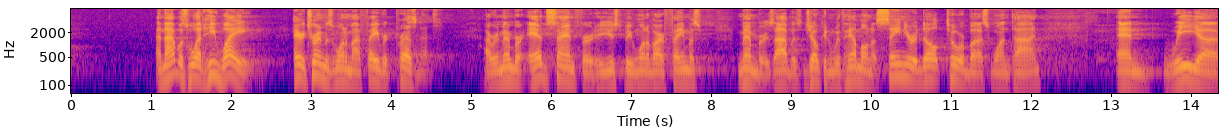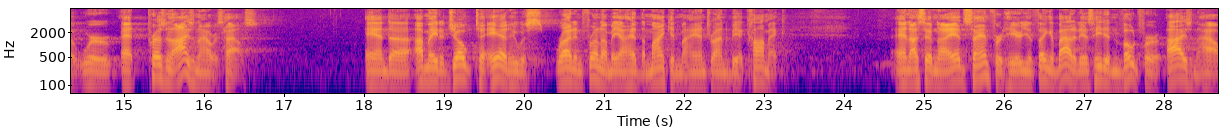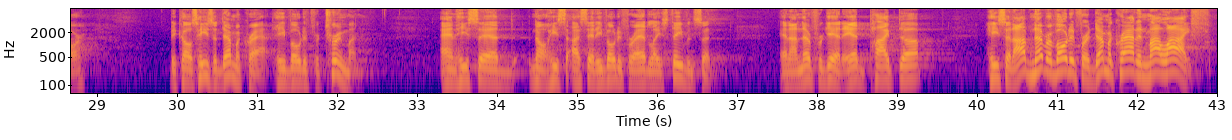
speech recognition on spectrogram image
And that was what he weighed. Harry Truman was one of my favorite presidents. I remember Ed Sanford, who used to be one of our famous members. I was joking with him on a senior adult tour bus one time, and we uh, were at President Eisenhower's house. And uh, I made a joke to Ed, who was right in front of me. I had the mic in my hand trying to be a comic. And I said, Now, Ed Sanford here, the thing about it is he didn't vote for Eisenhower because he's a Democrat. He voted for Truman. And he said, No, he, I said he voted for Adlai Stevenson. And I never forget, Ed piped up. He said, I've never voted for a Democrat in my life.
